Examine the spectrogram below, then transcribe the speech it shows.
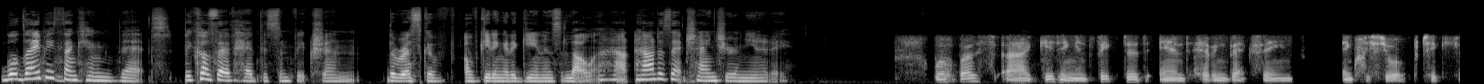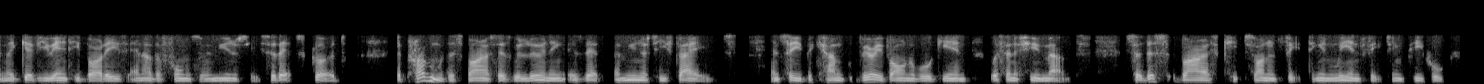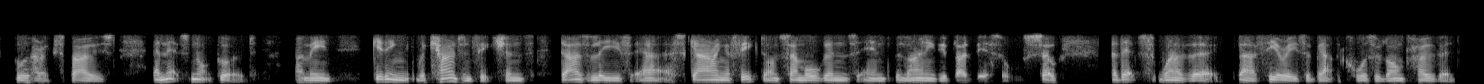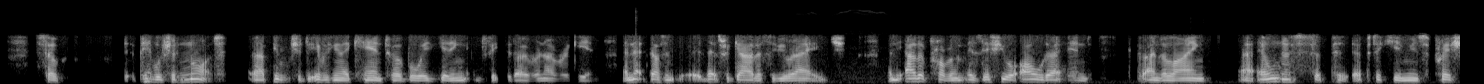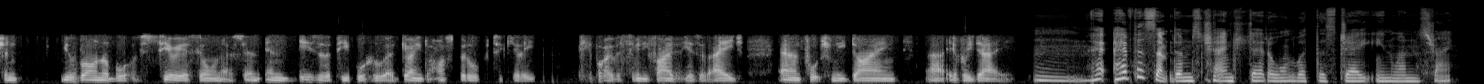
will they be thinking that because they've had this infection, the risk of, of getting it again is lower? How, how does that change your immunity? Well, both uh, getting infected and having vaccine increase your protection. They give you antibodies and other forms of immunity. So that's good. The problem with this virus, as we're learning, is that immunity fades. And so you become very vulnerable again within a few months. So this virus keeps on infecting and reinfecting people who are exposed. And that's not good. I mean, getting recurrent infections does leave uh, a scarring effect on some organs and the lining of your blood vessels. So that's one of the uh, theories about the cause of long COVID. So people should not. Uh, people should do everything they can to avoid getting infected over and over again, and that doesn't. That's regardless of your age. And the other problem is if you're older and underlying uh, illness, particularly immune suppression, you're vulnerable of serious illness, and, and these are the people who are going to hospital, particularly people over 75 years of age, and unfortunately dying uh, every day. Mm. Have the symptoms changed at all with this JN1 strain?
